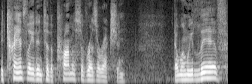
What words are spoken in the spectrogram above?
it translated into the promise of resurrection. That when we live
